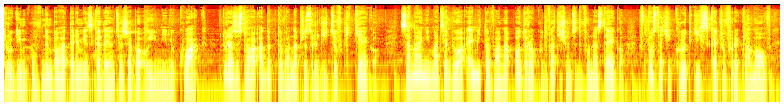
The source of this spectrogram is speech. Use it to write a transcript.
Drugim głównym bohaterem jest gadająca żaba o imieniu Quack która została adoptowana przez rodziców Kikiego. Sama animacja była emitowana od roku 2012 w postaci krótkich sketchów reklamowych.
